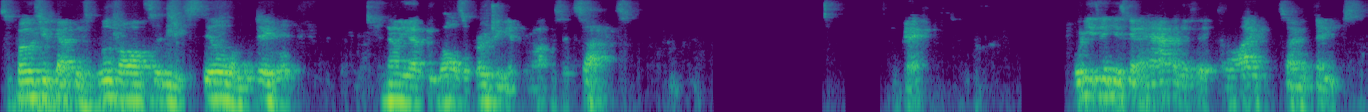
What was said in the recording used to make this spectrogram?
Suppose you've got this blue ball sitting still on the table. and Now you have two balls approaching it from opposite sides. Okay. What do you think is going to happen if they collide simultaneously?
